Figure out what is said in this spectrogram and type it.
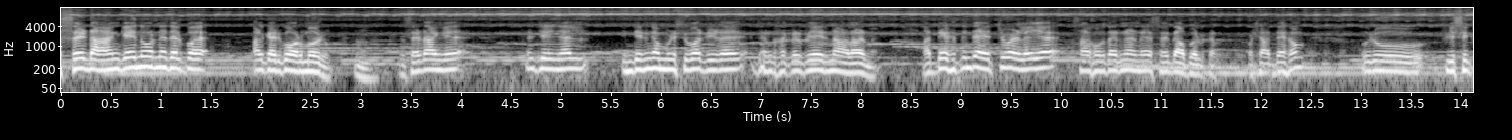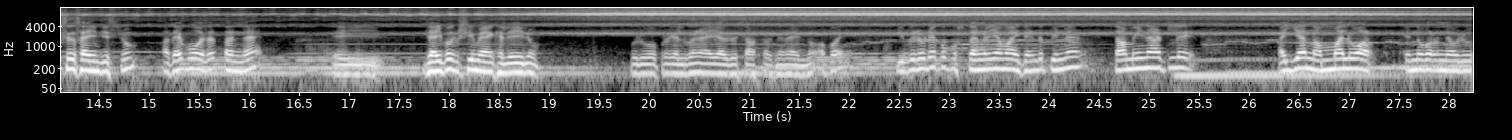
എസ് എ ഡാങ്കെ എന്ന് പറഞ്ഞാൽ ചിലപ്പോൾ ആൾക്കാർക്ക് ഓർമ്മ വരും. എസ് എ ഡാങ്കെ എന്ന് വെച്ച് കഴിഞ്ഞാൽ ഇന്ത്യൻ കമ്മ്യൂണിസ്റ്റ് പാർട്ടിയുടെ ജനറൽ സെക്രട്ടറി ആയിരുന്ന ആളാണ്. അദ്ദേഹത്തിന്റെ ഏറ്റവും ഇളയ സഹോദരനാണ് സയ്യിദ് അബുൽക്കർ പക്ഷേ അദ്ദേഹം ഒരു ഫിസിക്സ് സയന്റിസ്റ്റും അതേപോലെ തന്നെ ഈ ജൈവകൃഷി മേഖലയിലും ഒരു പ്രഗത്ഭനായ ഒരു ശാസ്ത്രജ്ഞനായിരുന്നു. അപ്പോൾ ഇവരുടെയൊക്കെ പുസ്തകങ്ങൾ ഞാൻ വായിച്ചിട്ടുണ്ട്. പിന്നെ തമിഴ്നാട്ടിൽ അയ്യ നമ്മൽവാർ എന്ന് പറഞ്ഞ ഒരു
